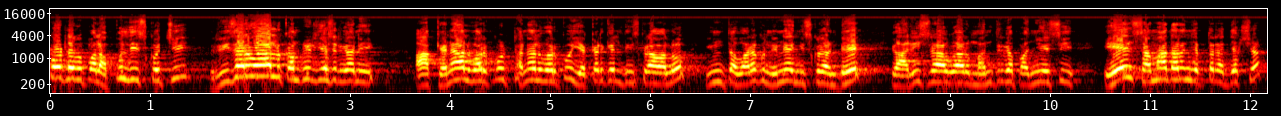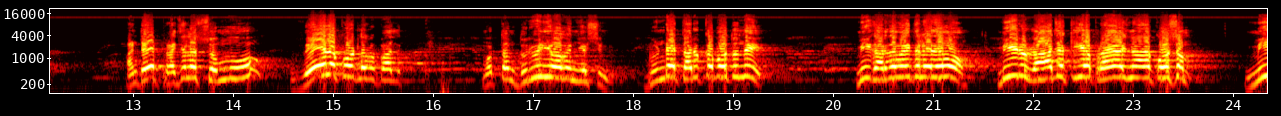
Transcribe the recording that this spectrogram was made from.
కోట్ల రూపాయల అప్పులు తీసుకొచ్చి రిజర్వాయర్లు కంప్లీట్ చేశారు కానీ ఆ కెనాల్ వరకు టనల్ వరకు ఎక్కడికి వెళ్ళి తీసుకురావాలో ఇంతవరకు నిర్ణయం తీసుకోవాలంటే ఇక హరీష్ రావు గారు మంత్రిగా పనిచేసి ఏం సమాధానం చెప్తారు అధ్యక్ష? అంటే ప్రజల సొమ్ము వేల కోట్ల రూపాయలు మొత్తం దుర్వినియోగం చేసిండు గుండె తరుక్కపోతుంది. మీకు అర్థమైతలేదేమో మీరు రాజకీయ ప్రయోజనాల కోసం మీ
